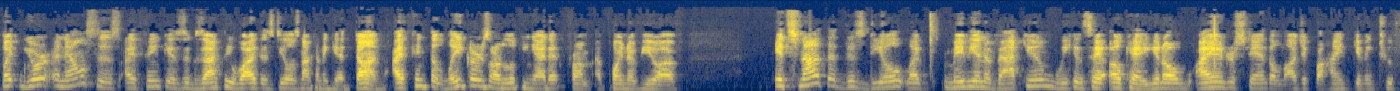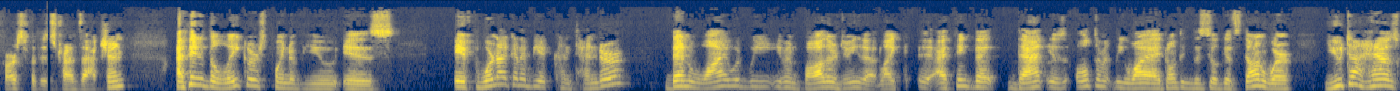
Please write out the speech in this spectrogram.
but your analysis, I think, is exactly why this deal is not going to get done. I think the Lakers are looking at it from a point of view of it's not that this deal, like maybe in a vacuum, we can say, okay, you know, I understand the logic behind giving two firsts for this transaction. I think the Lakers' point of view is if we're not going to be a contender, then why would we even bother doing that? Like, I think that that is ultimately why I don't think this deal gets done. Where Utah has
